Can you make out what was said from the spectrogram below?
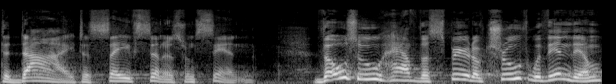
to die to save sinners from sin. Those who have the spirit of truth within them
